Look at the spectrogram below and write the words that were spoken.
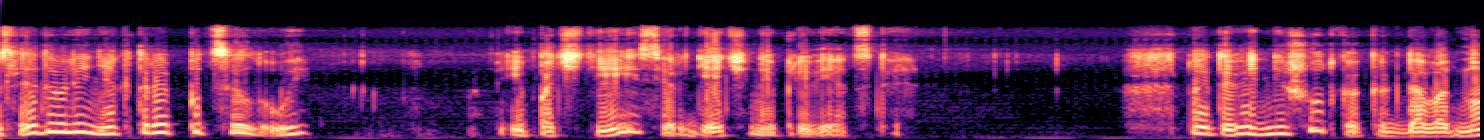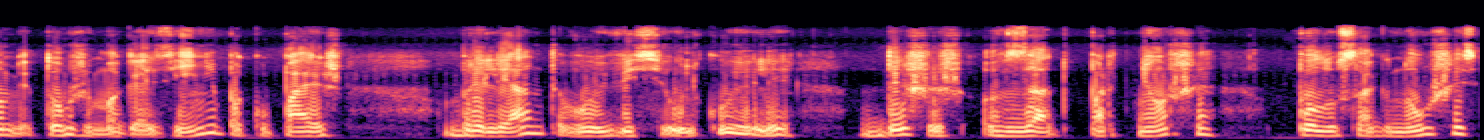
последовали некоторые поцелуи и почти сердечные приветствия. Но это ведь не шутка, когда в одном и том же магазине покупаешь бриллиантовую висюльку или дышишь взад партнерши, полусогнувшись,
